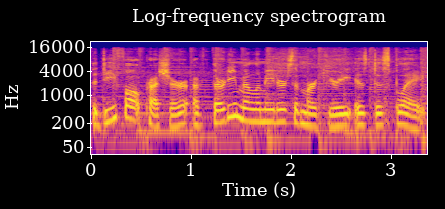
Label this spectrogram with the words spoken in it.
The default pressure of 30 millimeters of mercury is displayed.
